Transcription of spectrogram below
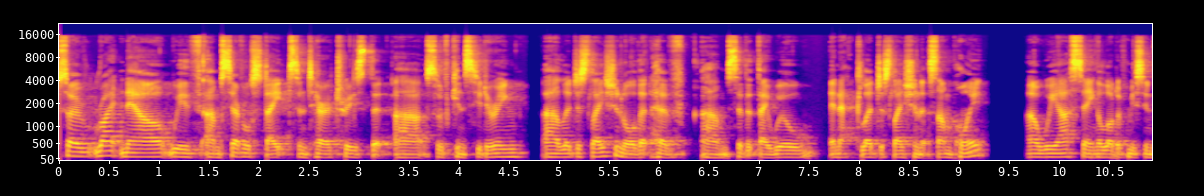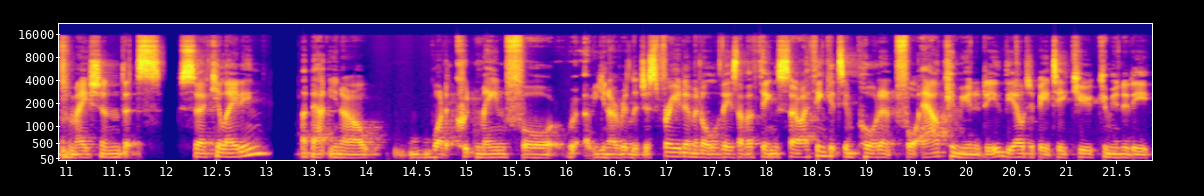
so right now, with um, several states and territories that are sort of considering uh, legislation or that have um, said that they will enact legislation at some point, uh, we are seeing a lot of misinformation that's circulating about you know what it could mean for you know religious freedom and all of these other things. So I think it's important for our community, the LGBTQ community,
